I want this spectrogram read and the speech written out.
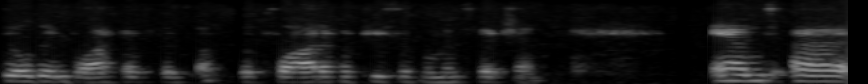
building block of the, of the plot of a piece of women's fiction. And uh,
